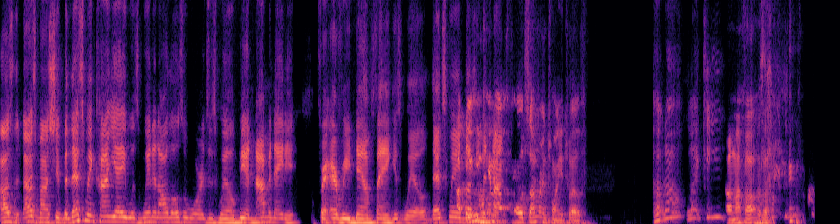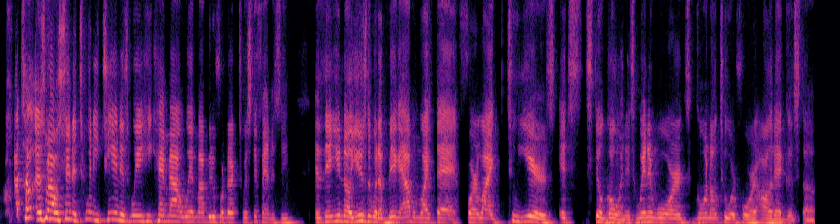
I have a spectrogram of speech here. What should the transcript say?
I was that was my shit. But that's when Kanye was winning all those awards as well, being nominated for every damn thing as well. That's when I thought he came out Cruel Summer in 2012. Hold on, like can you? Oh, my fault. I told that's what I was saying. In 2010 is when he came out with My Beautiful Dark Twisted Fantasy. And then, you know, usually with a big album like that for like two years, it's still going. It's winning awards, going on tour for it, all of that good stuff.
